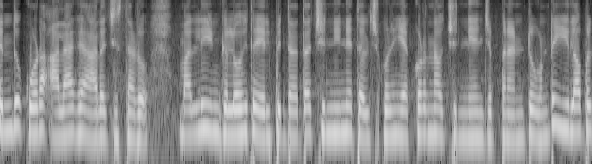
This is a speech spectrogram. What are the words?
చందు కూడా అలాగే ఆలోచిస్తాడు. మళ్ళీ ఇంకా లోహిత వెళ్ళిన తర్వాత చిన్నీనే తలుచుకొని ఎక్కడున్నావు చిన్ని అని చెప్పని అంటూ ఉంటే ఈ లోపల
